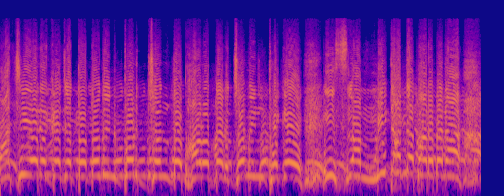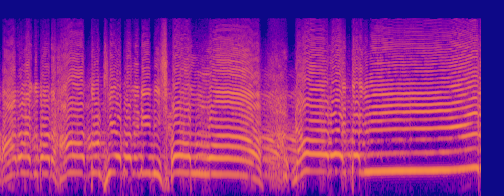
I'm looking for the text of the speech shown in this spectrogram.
বাঁচিয়ে রেখেছে, ততদিন পর্যন্ত ভারতের জমিন থেকে ইসলাম মিটাতে পারবে না। আর একবার হাত উঠিয়ে বলেন, ইনশাআল্লাহ। নারায় তাকবীর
